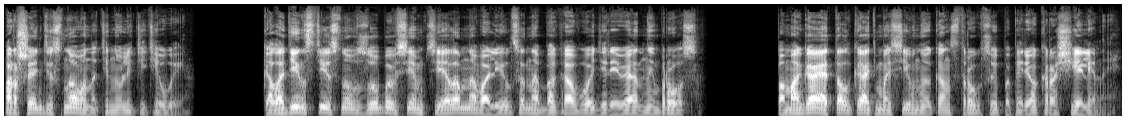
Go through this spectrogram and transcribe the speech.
Паршенди снова натянули тетивы. Каладин, стиснув зубы, всем телом навалился на боковой деревянный брус, помогая толкать массивную конструкцию поперек расщелины.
